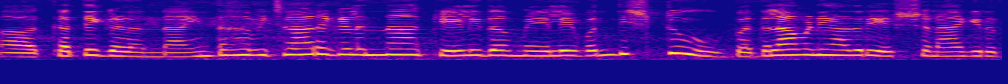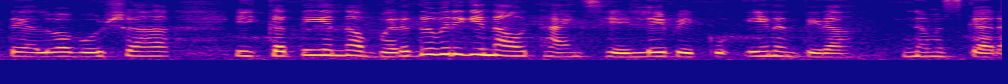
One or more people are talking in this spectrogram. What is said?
ಕತೆಗಳನ್ನು ಇಂತಹ ವಿಚಾರಗಳನ್ನು ಕೇಳಿದ ಮೇಲೆ ಒಂದಿಷ್ಟು ಬದಲಾವಣೆ ಆದರೆ ಎಷ್ಟು ಚೆನ್ನಾಗಿರುತ್ತೆ ಅಲ್ವಾ ಬಹುಶಃ? ಈ ಕಥೆಯನ್ನು ಬರೆದವರಿಗೆ ನಾವು ಥ್ಯಾಂಕ್ಸ್ ಹೇಳಲೇಬೇಕು. ಏನಂತೀರಾ? ನಮಸ್ಕಾರ.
